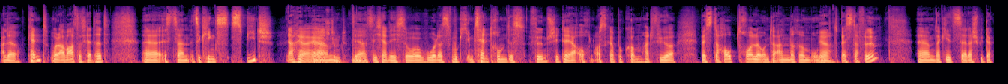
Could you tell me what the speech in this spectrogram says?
alle kennt oder erwartet hättet, äh, ist dann The King's Speech. Ach ja, ja, ähm, stimmt. Der mhm. sicherlich so, wo das wirklich im Zentrum des Films steht, der ja auch einen Oscar bekommen hat für beste Hauptrolle unter anderem und ja. bester Film. Ähm, da geht es ja, da spielt der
